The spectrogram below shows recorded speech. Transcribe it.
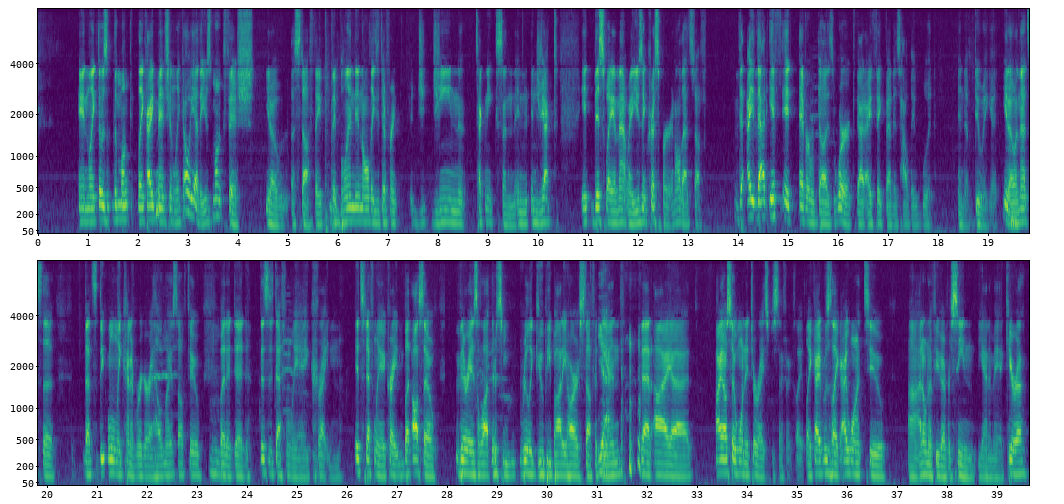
and like those the monk like I mentioned like oh yeah they use monkfish you know uh, stuff. They they blend in all these different g- gene techniques and, and, inject it this way and that way using CRISPR and all that stuff. That, I, that if it ever does work, that I think that is how they would end up doing it. You know, mm-hmm. and that's the that's the only kind of rigor I held myself to. Mm-hmm. But it did. This is definitely a Crichton. It's definitely a Crichton, but also there is a lot. There's some really goopy body horror stuff at yeah. the end that I uh, I also wanted to write specifically. Like I was like, I want to. Uh, I don't know if you've ever seen the anime Akira.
